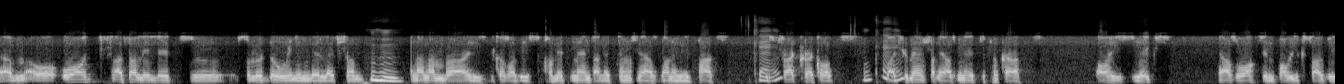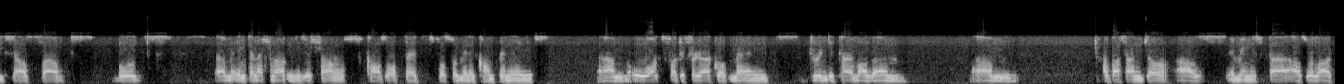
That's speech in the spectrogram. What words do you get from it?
um, what actually led to Soludo winning the election Mhm. in Anambra is because of his commitment and the things he has done in the past. Okay. His track record. Okay. Like you mentioned, he has been a technocrat all his years. He has worked in public service. He has served both um, international organizations, consulted for so many companies, um, worked for the federal government during the time of um, um, Obasanjo as a minister as well as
